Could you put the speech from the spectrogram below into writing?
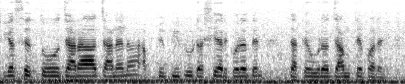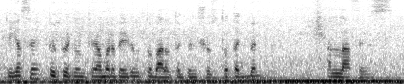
ঠিক আছে? তো যারা জানে না, আপনি ভিডিওটা শেয়ার করে দেন, যাতে ওরা জানতে পারে। ঠিক আছে? তো পর্যন্ত আমার ভিডিও তো ভালো থাকবেন, সুস্থ থাকবেন। আল্লাহ হাফেজ।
